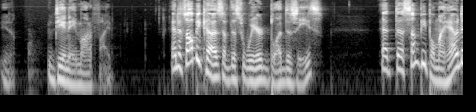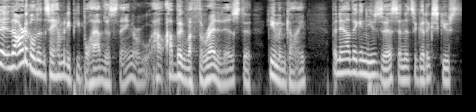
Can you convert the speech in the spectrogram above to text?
you know, DNA modified. And it's all because of this weird blood disease that uh, some people might have. The article didn't say how many people have this thing or how, how big of a threat it is to humankind. But now they can use this, and it's a good excuse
